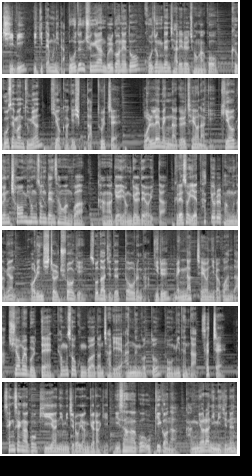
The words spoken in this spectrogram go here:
집이 있기 때문이다. 모든 중요한 물건에도 고정된 자리를 정하고 그곳에만 두면 기억하기 쉽다. 둘째, 원래 맥락을 재현하기. 기억은 처음 형성된 상황과 강하게 연결되어 있다. 그래서 옛 학교를 방문하면 어린 시절 추억이 쏟아지듯 떠오른다. 이를 맥락 재현이라고 한다. 시험을 볼 때 평소 공부하던 자리에 앉는 것도 도움이 된다. 셋째, 생생하고 기이한 이미지로 연결하기. 이상하고 웃기거나 강렬한 이미지는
